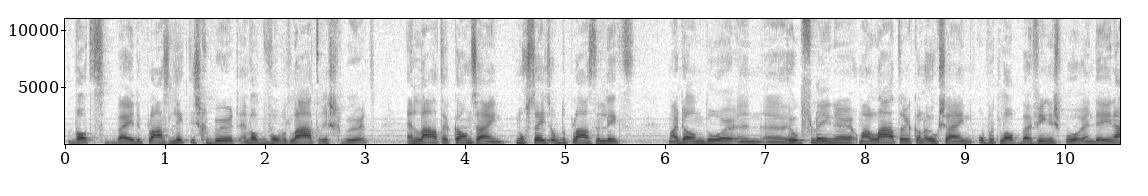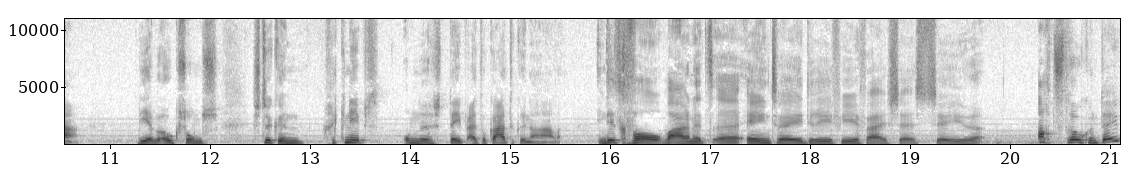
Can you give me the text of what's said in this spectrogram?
wat bij de plaats delict is gebeurd en wat bijvoorbeeld later is gebeurd. En later kan zijn nog steeds op de plaats delict, maar dan door een uh, hulpverlener. Maar later kan ook zijn op het lab bij vingersporen en DNA. Die hebben ook soms stukken geknipt om de tape uit elkaar te kunnen halen. In dit geval waren het uh, 1, 2, 3, 4, 5, 6, 7, 8 stroken tape.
